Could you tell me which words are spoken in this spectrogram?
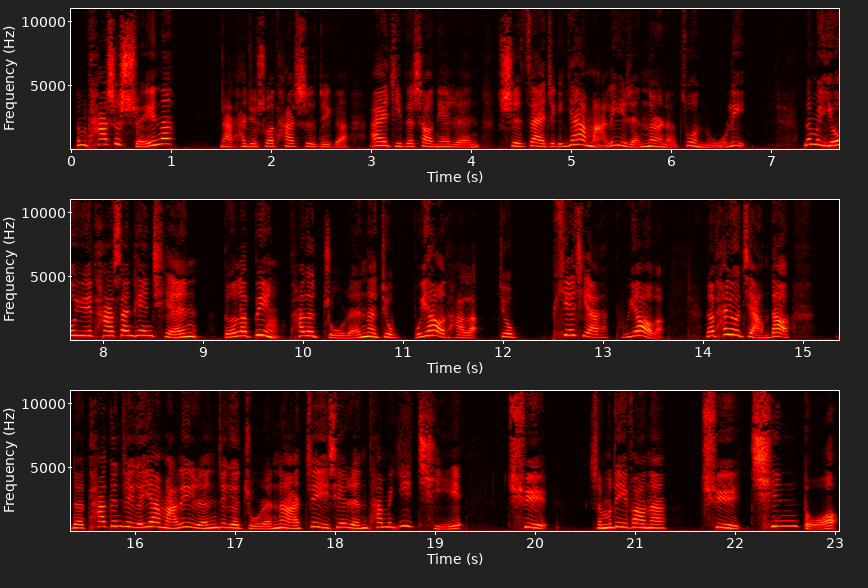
那么他是谁呢？那他就说他是这个埃及的少年人，是在这个亚玛利人那儿呢做奴隶。那么由于他三天前得了病，他的主人呢就不要他了，就撇弃他不要了。然后他又讲到，那他跟这个亚玛利人这个主人呢，这些人他们一起去什么地方呢？去侵夺。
